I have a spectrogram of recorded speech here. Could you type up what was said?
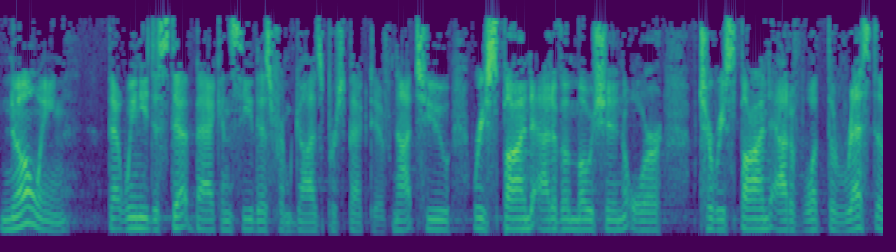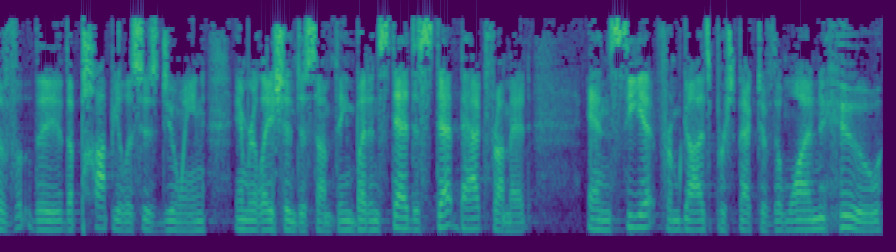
knowing that we need to step back and see this from God's perspective, not to respond out of emotion or to respond out of what the rest of the, the populace is doing in relation to something, but instead to step back from it and see it from God's perspective, the one who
